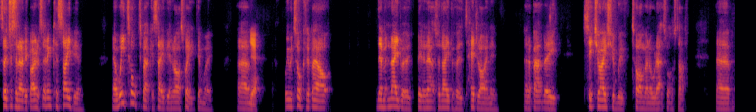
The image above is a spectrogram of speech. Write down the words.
so just an added bonus. And then Kasabian. Now we talked about Kasabian last week, didn't we? Um, yeah. we were talking about them at neighbourhood being announced for neighbourhood headlining and about the situation with Tom and all that sort of stuff. Um,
